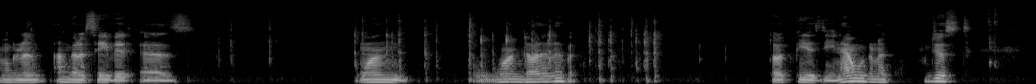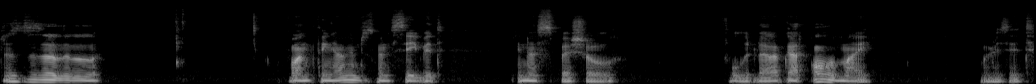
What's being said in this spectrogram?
I'm gonna I'm gonna save it as one one dot eleven dot PSD. Now we're gonna just just as a little fun thing. I'm just gonna save it in a special folder that I've got all of my where is it?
